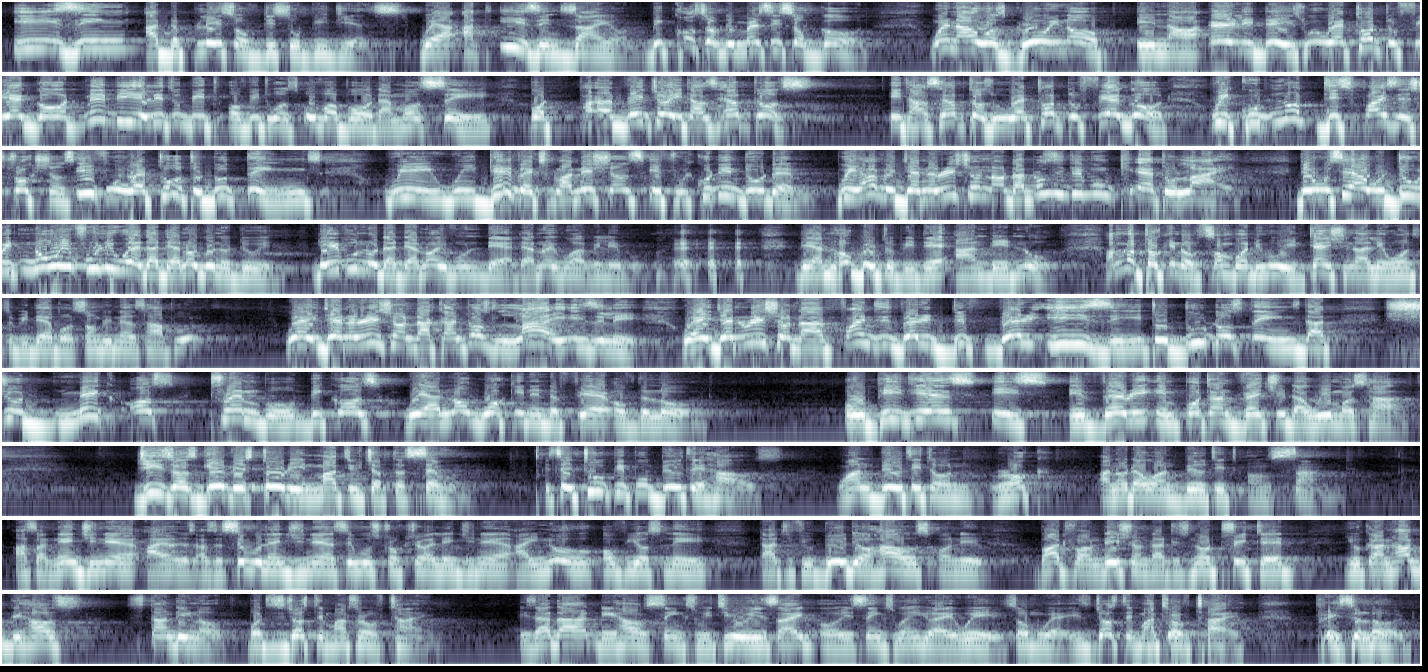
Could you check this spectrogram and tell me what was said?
easing at the place of disobedience. We are at ease in Zion because of the mercies of God. When I was growing up in our early days, we were taught to fear God. Maybe a little bit of it was overboard, I must say, but peradventure it has helped us. It has helped us. We were taught to fear God. We could not despise instructions. If we were told to do things, we, we gave explanations if we couldn't do them. We have a generation now that doesn't even care to lie. They will say, I will do it, knowing fully well that they are not going to do it. They even know that they are not even there, they are not even available. they are not going to be there, and they know. I'm not talking of somebody who intentionally wants to be there, but something else happened. We're a generation that can just lie easily. We're a generation that finds it very, diff- very easy to do those things that should make us tremble because we are not walking in the fear of the Lord. Obedience is a very important virtue that we must have. Jesus gave a story in Matthew chapter 7. It said, Two people built a house. One built it on rock, another one built it on sand. As an engineer, I, as a civil engineer, civil structural engineer, I know obviously that if you build your house on a bad foundation that is not treated, you can have the house standing up, but it's just a matter of time. Is either the house sinks with you inside or it sinks when you are away somewhere. It's just a matter of time. Praise the Lord.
